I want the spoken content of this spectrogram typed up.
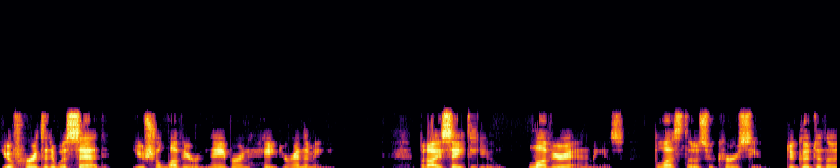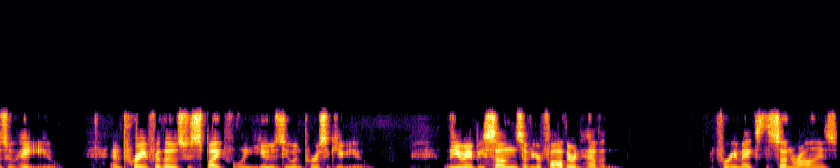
You have heard that it was said, You shall love your neighbor and hate your enemy. But I say to you, love your enemies, bless those who curse you, do good to those who hate you, and pray for those who spitefully use you and persecute you, that you may be sons of your Father in heaven. For he makes the sun rise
